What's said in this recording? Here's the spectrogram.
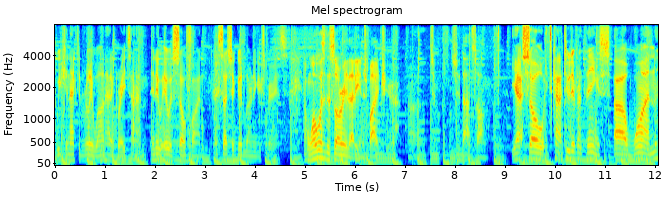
we connected really well and had a great time. And it, it was so fun. It's such a good learning experience. And what was the story that he inspired you uh, to, to that song? Yeah, so it's kind of two different things. Uh, one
